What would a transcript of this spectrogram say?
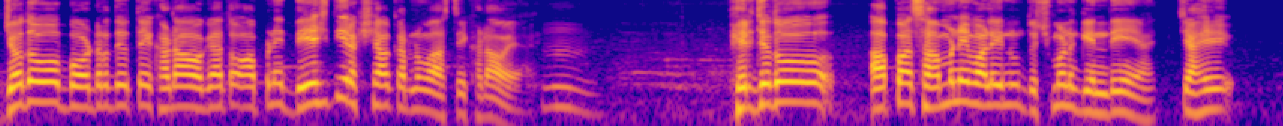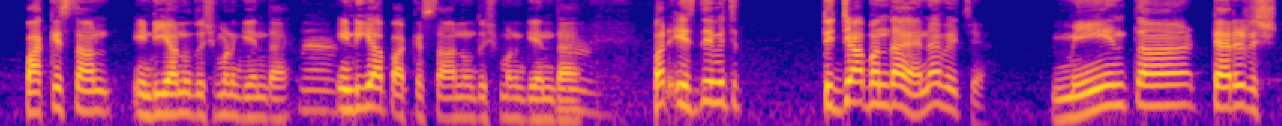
ਜਦੋਂ ਉਹ ਬਾਰਡਰ ਦੇ ਉੱਤੇ ਖੜਾ ਹੋ ਗਿਆ ਤਾਂ ਆਪਣੇ ਦੇਸ਼ ਦੀ ਰੱਖਿਆ ਕਰਨ ਵਾਸਤੇ ਖੜਾ ਹੋਇਆ ਹੈ। ਹੂੰ। ਫਿਰ ਜਦੋਂ ਆਪਾਂ ਸਾਹਮਣੇ ਵਾਲੇ ਨੂੰ ਦੁਸ਼ਮਣ ਗਿਣਦੇ ਆ ਚਾਹੇ ਪਾਕਿਸਤਾਨ ਇੰਡੀਆ ਨੂੰ ਦੁਸ਼ਮਣ ਗਿਣਦਾ ਹੈ ਹਾਂ। ਇੰਡੀਆ ਪਾਕਿਸਤਾਨ ਨੂੰ ਦੁਸ਼ਮਣ ਗਿਣਦਾ ਹੈ। ਪਰ ਇਸ ਦੇ ਵਿੱਚ ਤੀਜਾ ਬੰਦਾ ਹੈ ਨਾ ਵਿੱਚ ਮੇਨ ਤਾਂ ਟੈਰਰਿਸਟ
